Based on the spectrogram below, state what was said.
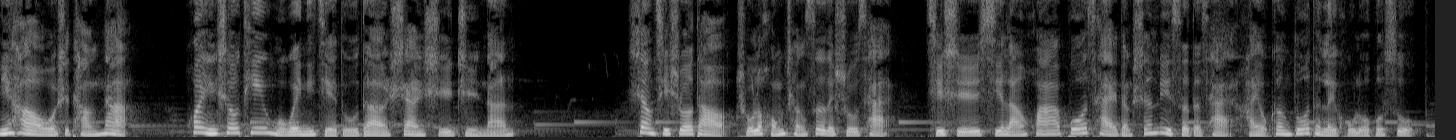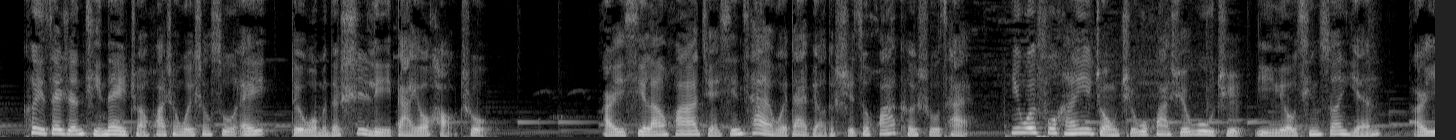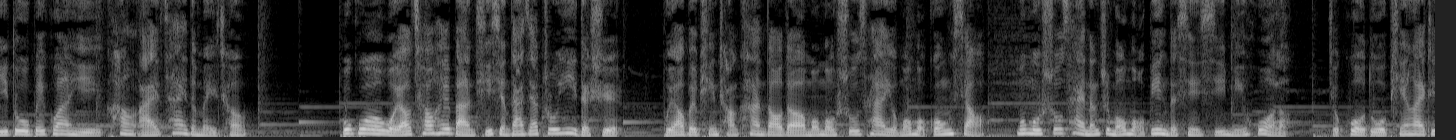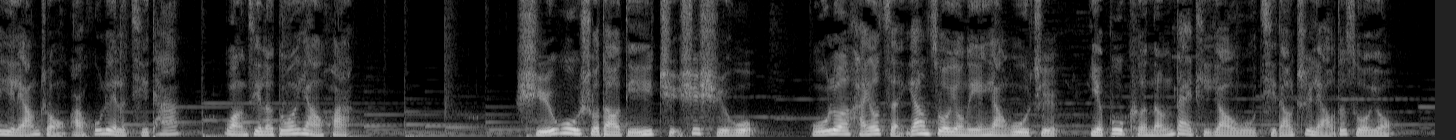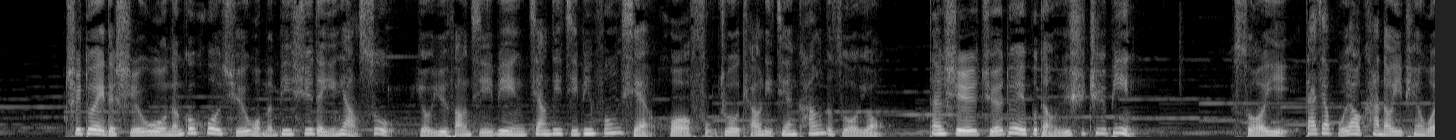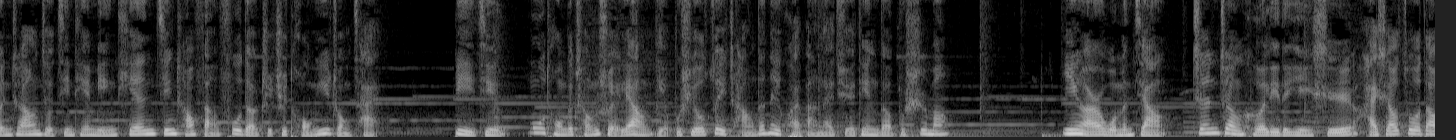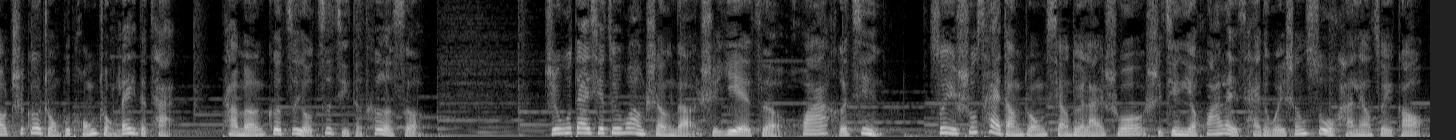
你好，我是唐娜，欢迎收听我为你解读的膳食指南。上期说到，除了红橙色的蔬菜，其实西兰花、菠菜等深绿色的菜含有更多的类胡萝卜素，可以在人体内转化成维生素 A，对我们的视力大有好处。而以西兰花、卷心菜为代表的十字花科蔬菜，因为富含一种植物化学物质乙硫氰酸盐。而一度被冠以抗癌菜的美称。不过，我要敲黑板提醒大家注意的是，不要被平常看到的某某蔬菜有某某功效、某某蔬菜能治某某病的信息迷惑了，就过度偏爱这一两种，而忽略了其他，忘记了多样化。食物说到底只是食物，无论含有怎样作用的营养物质，也不可能代替药物起到治疗的作用。吃对的食物能够获取我们必需的营养素，有预防疾病、降低疾病风险或辅助调理健康的作用，但是绝对不等于是治病。所以大家不要看到一篇文章就今天明天经常反复的只吃同一种菜，毕竟木桶的盛水量也不是由最长的那块板来决定的，不是吗？因而我们讲，真正合理的饮食还是要做到吃各种不同种类的菜。它们各自有自己的特色。植物代谢最旺盛的是叶子、花和茎，所以蔬菜当中相对来说是茎叶花类菜的维生素含量最高。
